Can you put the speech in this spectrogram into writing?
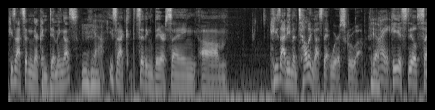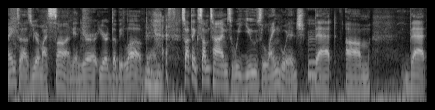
he's not sitting there condemning us. Yeah. He's not sitting there saying, um, he's not even telling us that we're a screw up. Yeah. Right. He is still saying to us, "You're my son, and you're you're the beloved." And Yes. So I think sometimes we use language that um, that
